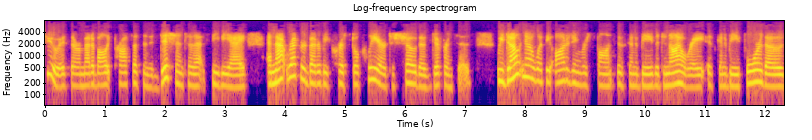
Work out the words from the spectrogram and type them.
two. Is there a metabolic process in addition to that CVA? And that record better be crystal clear to show those differences. We don't know what the auditing response is going to be, the denial rate is going to be for those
